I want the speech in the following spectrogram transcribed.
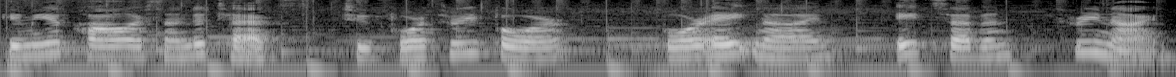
give me a call or send a text to 434 489 8739.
